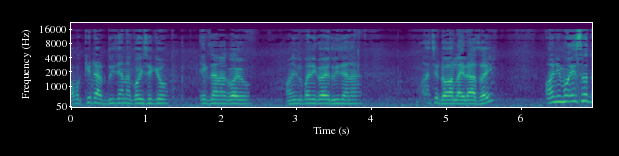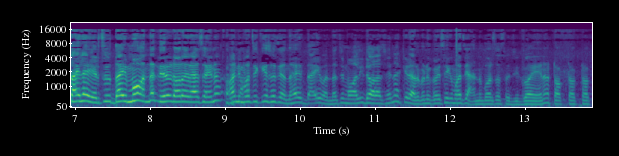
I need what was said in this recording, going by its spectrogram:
अब केटाहरू दुईजना गइसक्यो। एकजना गयो अनिल पनि गयो दुईजना। मलाई चाहिँ डर लागिरहेछ है। अनि म यसो दाइलाई हेर्छु। दाइ मभन्दा धेरै डराइरहेको छ होइन? अनि म चाहिँ के सोचेँ भन्दाखेरि दाइ भन्दा चाहिँ म अलिक डराएको छैन। केटाहरू पनि गइसक्यो म चाहिँ हान्नुपर्छ सोची गएँ होइन टक टक टक।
